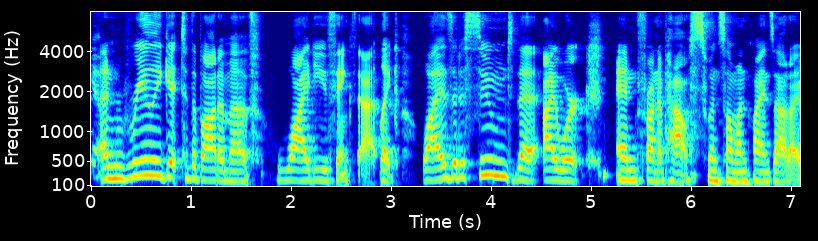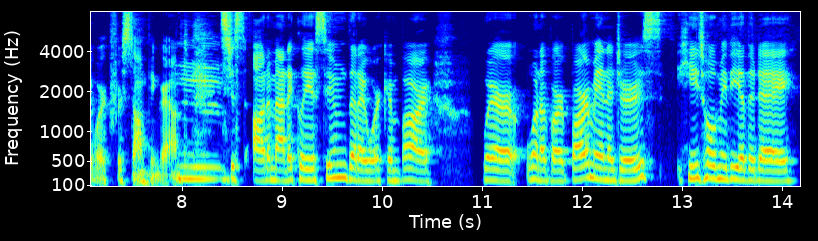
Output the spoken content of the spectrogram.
yep. and really get to the bottom of why do you think that like why is it assumed that i work in front of house when someone finds out i work for stomping ground mm. it's just automatically assumed that i work in bar where one of our bar managers he told me the other day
